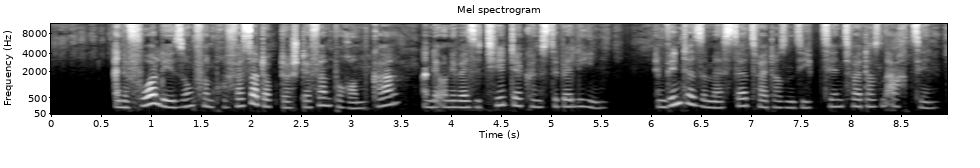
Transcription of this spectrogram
Eine Vorlesung von Prof. Dr. Stefan Poromka an der Universität der Künste Berlin im Wintersemester 2017-2018.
